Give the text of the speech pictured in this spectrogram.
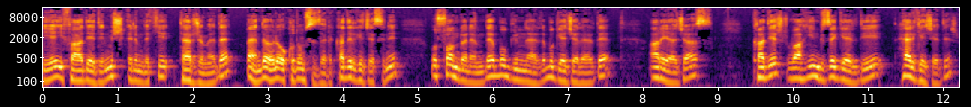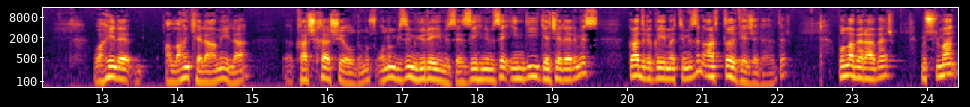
diye ifade edilmiş elimdeki tercümede. Ben de öyle okudum sizlere. Kadir gecesini bu son dönemde, bu günlerde, bu gecelerde arayacağız. Kadir vahyin bize geldiği her gecedir. Vahiy ile Allah'ın kelamıyla e, karşı karşıya olduğumuz, onun bizim yüreğimize, zihnimize indiği gecelerimiz kadri kıymetimizin arttığı gecelerdir. Bununla beraber Müslüman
